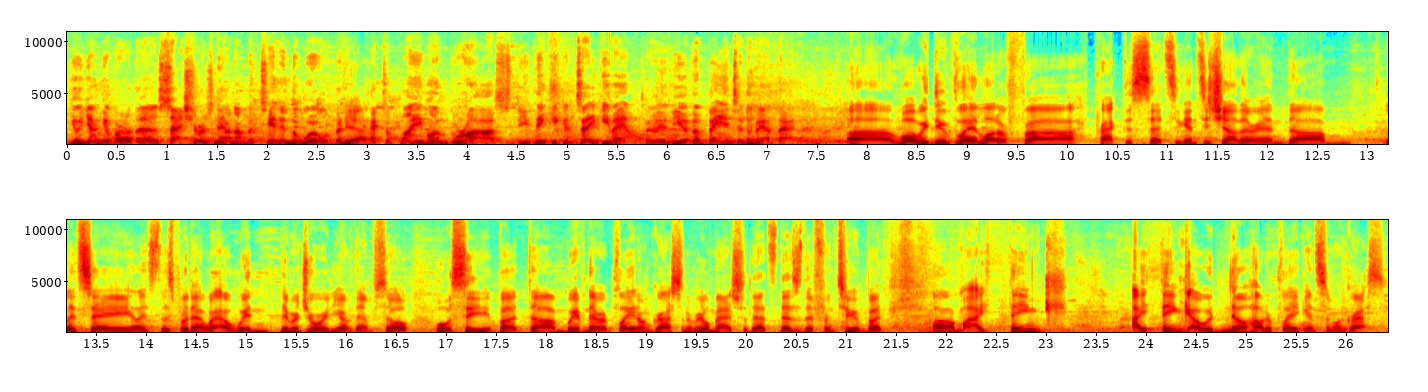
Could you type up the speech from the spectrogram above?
Your younger brother Sasha is now number 10 in the world, but Yeah. if you had to play him on grass, do you think you could take him out? Have you ever bantered about that? Uh, well, we do play a lot of uh, practice sets against each other, and um, let's say let's let's put it that way. I win the majority of them, so we'll see. But um, we've never played on grass in a real match, so that's that's different too. But um, I think I think I would know how to play against him on grass.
